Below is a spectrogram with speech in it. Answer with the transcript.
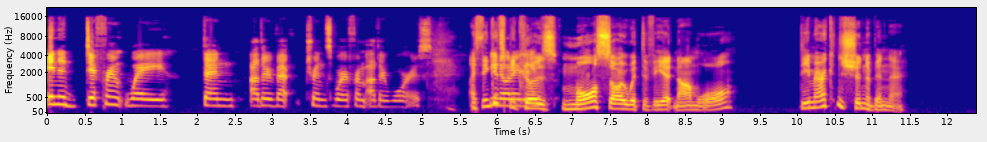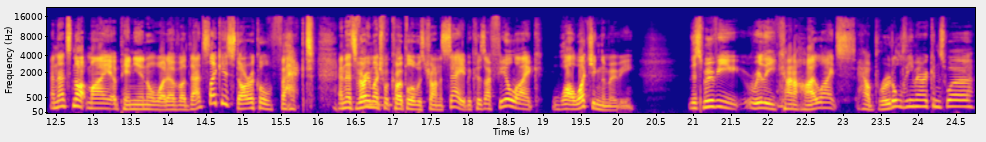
in a different way than other veterans were from other wars. I think You it's what I mean? because more so with the Vietnam War, the Americans shouldn't have been there. And that's not my opinion or whatever. That's like historical fact. And that's very much what Mm-hmm. Coppola was trying to say because I feel like while watching the movie, this movie really kind of highlights how brutal the Americans were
